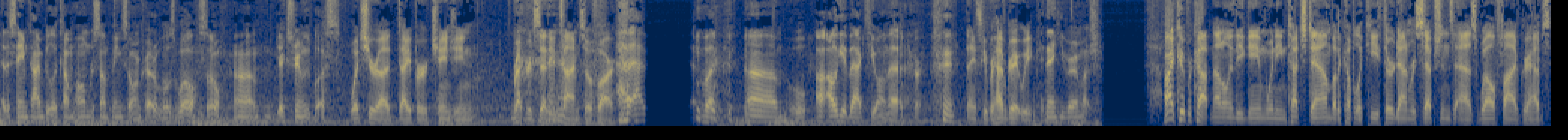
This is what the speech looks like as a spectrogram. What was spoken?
at the same time be able to come home to something so incredible as well. So, um, extremely blessed. What's your uh, diaper changing record setting time so far? but um, I'll get back to you on that. Thanks, Cooper. Have a great week. Thank you very much. All right, Cooper Kupp, not only the game winning touchdown, but a couple of key third down receptions as well. Five grabs,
